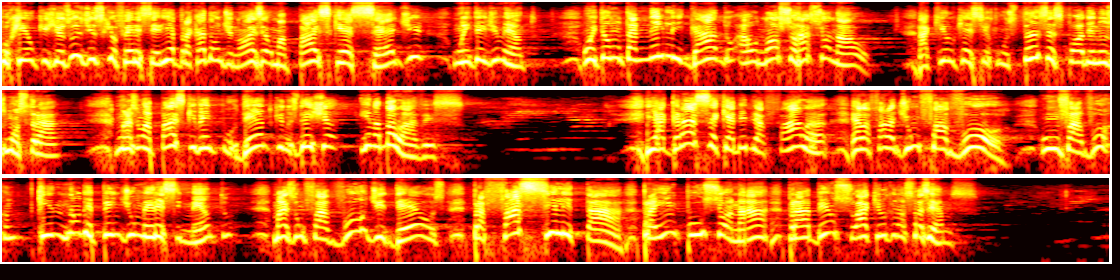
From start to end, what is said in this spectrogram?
Porque o que Jesus disse que ofereceria para cada um de nós é uma paz que excede o entendimento. Ou então não está nem ligado ao nosso racional, aquilo que as circunstâncias podem nos mostrar, mas uma paz que vem por dentro que nos deixa inabaláveis. E a graça que a Bíblia fala, ela fala de um favor, um favor que não depende de um merecimento, mas um favor de Deus para facilitar, para impulsionar, para abençoar aquilo que nós fazemos,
